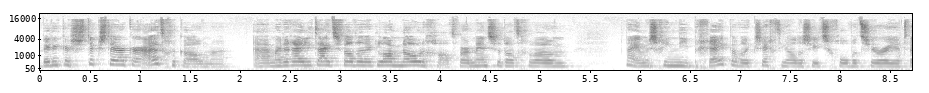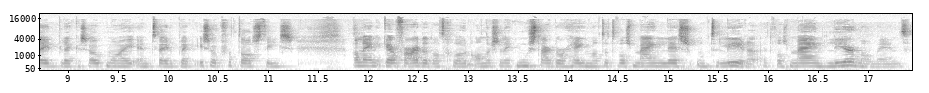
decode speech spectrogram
ben ik er een stuk sterker uitgekomen. Uh, maar de realiteit is wel dat ik lang nodig had. Waar mensen dat gewoon nou misschien niet begrepen. Wat ik zeg, die hadden zoiets, goh wat je, tweede plek is ook mooi en tweede plek is ook fantastisch. Alleen ik ervaarde dat gewoon anders en ik moest daar doorheen, want het was mijn les om te leren. Het was mijn leermoment.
